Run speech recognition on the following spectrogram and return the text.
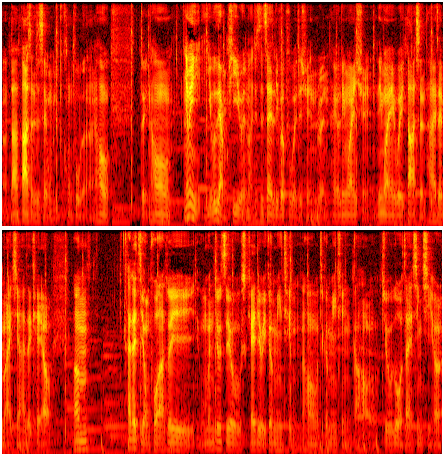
啊，大大神是谁我们就不公布了。然后。对，然后因为有两批人嘛，就是在 Liverpool 的这群人，还有另外一群，另外一位大神，他还在马来西亚，还在 KL，嗯，他在吉隆坡啊，所以我们就只有 schedule 一个 meeting，然后这个 meeting 刚好就落在星期二，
